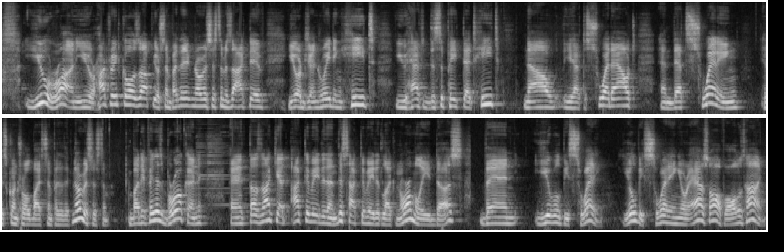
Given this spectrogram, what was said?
you run, your heart rate goes up, your sympathetic nervous system is active, you're generating heat, you have to dissipate that heat now you have to sweat out, and that sweating is controlled by sympathetic nervous system. But if it is broken and it does not get activated and disactivated like normally it does, then you will be sweating. You'll be sweating your ass off all the time.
